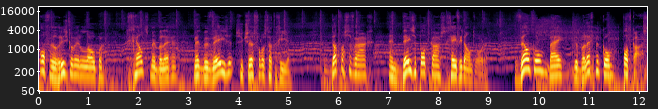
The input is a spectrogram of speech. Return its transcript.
of veel risico willen lopen geld met beleggen met bewezen succesvolle strategieën? Dat was de vraag en deze podcast geeft je de antwoorden. Welkom bij de Beleg.com podcast.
